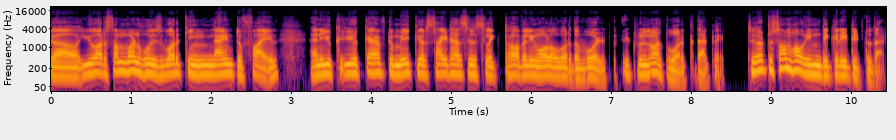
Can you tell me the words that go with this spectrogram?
uh, you are someone who is working 9 to 5 and you you have to make your side hustles like traveling all over the world. It will not work that way. So you have to somehow integrate it to that.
